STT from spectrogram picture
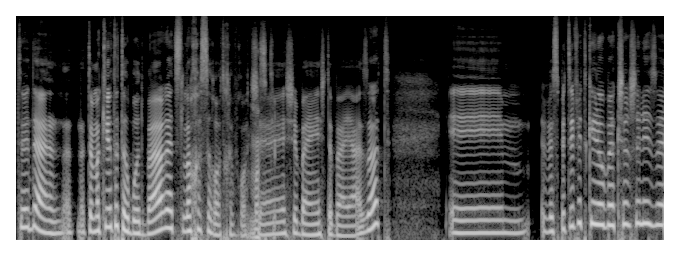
אתה יודע, אתה מכיר את התרבות בארץ, לא חסרות חברות ש-. שבהן יש את הבעיה הזאת. אמ, וספציפית, כאילו, בהקשר שלי זה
